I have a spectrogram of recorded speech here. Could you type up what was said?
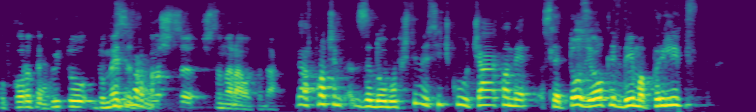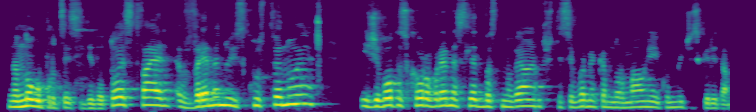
от хората, да. които до месец това ще са, ще са на работа. Да. да, впрочем, за да обобщим всичко, очакваме след този отлив да има прилив на много процеси. Тоест, това е временно, изкуствено е и живота скоро време след възстановяването ще се върне към нормалния економически ритъм.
